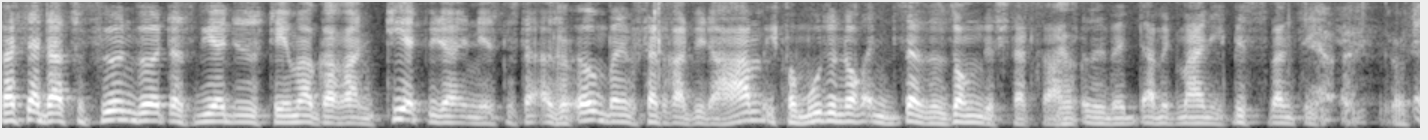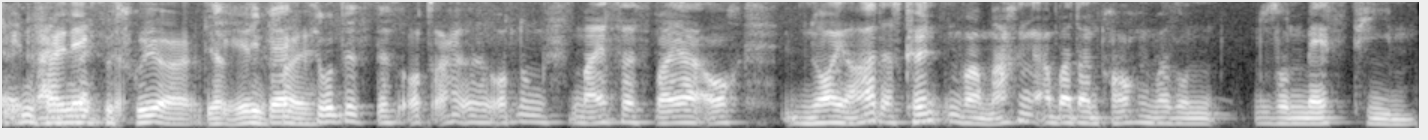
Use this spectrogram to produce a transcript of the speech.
was ja dazu führen wird, dass wir dieses Thema garantiert wieder im nächsten Stadt, also irgendwann im Stadtrat wieder haben. Ich vermute noch in dieser Saison des Stadtrats, also wenn- damit meine ich bis 20. Auf jeden Fall nächstes Frühjahr. Ja, die Fall. Reaktion des, des Ord, äh, Ordnungsmeisters war ja auch, naja, das könnten wir machen, aber dann brauchen wir so ein, so ein Messteam.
